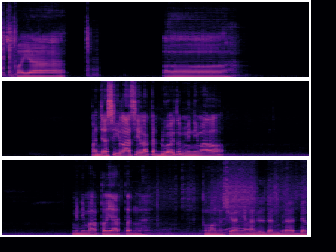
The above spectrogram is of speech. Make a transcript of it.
Supaya eh Pancasila sila kedua itu minimal minimal kelihatan lah kemanusiaan yang adil dan beradab.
